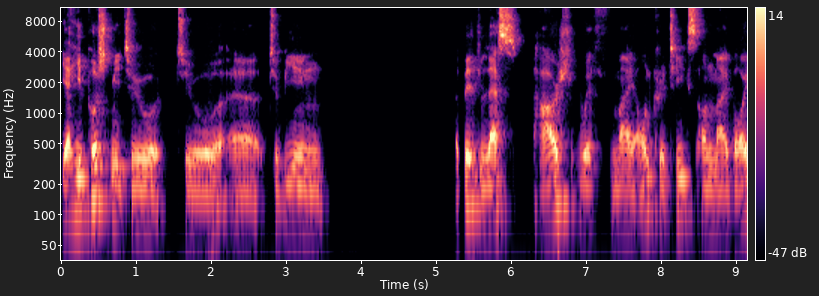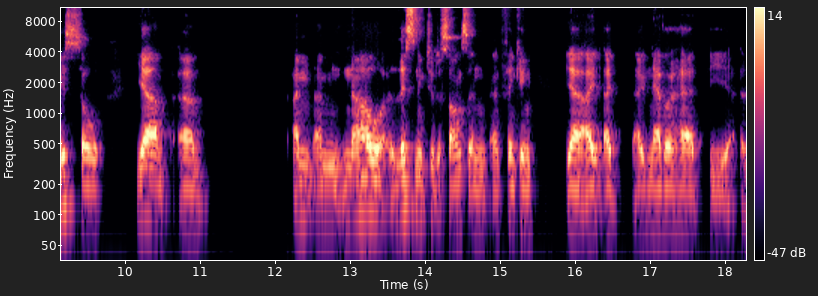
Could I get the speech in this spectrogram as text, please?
yeah, he pushed me to to uh, to being a bit less harsh with my own critiques on my voice. So yeah, um, I'm I'm now listening to the songs and and thinking, yeah, I I I never had the uh,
